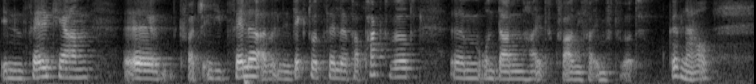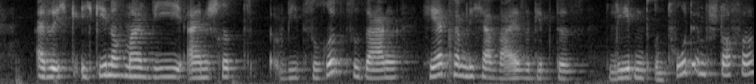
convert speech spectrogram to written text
in den Zellkern, äh, Quatsch, in die Zelle, also in die Vektorzelle verpackt wird ähm, und dann halt quasi verimpft wird. Genau. Also ich, ich gehe nochmal wie einen Schritt wie zurück zu sagen, herkömmlicherweise gibt es Lebend- und Totimpfstoffe.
